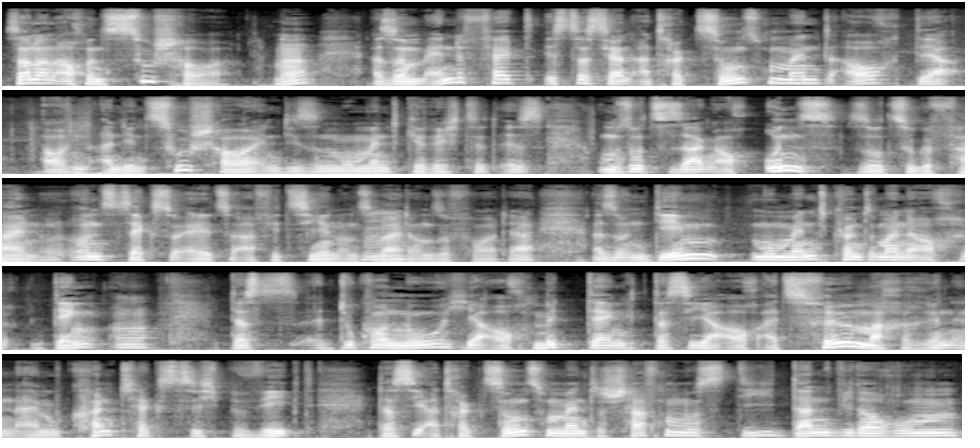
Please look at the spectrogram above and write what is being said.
sondern auch uns Zuschauer. Ne? Also im Endeffekt ist das ja ein Attraktionsmoment auch, der auch an den Zuschauer in diesem Moment gerichtet ist, um sozusagen auch uns so zu gefallen und uns sexuell zu affizieren und so mhm. weiter und so fort. Ja? Also in dem Moment könnte man ja auch denken, dass Ducournau hier auch mitdenkt, dass sie ja auch als Filmemacherin in einem Kontext sich bewegt, dass sie Attraktionsmomente schaffen muss, die dann wiederum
